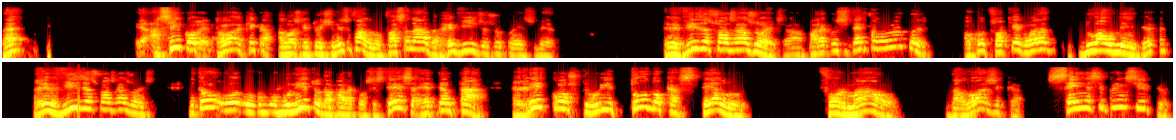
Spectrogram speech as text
Né? Assim como. Então, aqui a lógica intuicionista fala: não faça nada, revise o seu conhecimento. Revise as suas razões. A paraconsistente fala uma coisa. Só que agora dualmente. Né? Revise as suas razões. Então, o, o, bonito da paraconsistência é tentar reconstruir todo o castelo formal da lógica sem esse princípio.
